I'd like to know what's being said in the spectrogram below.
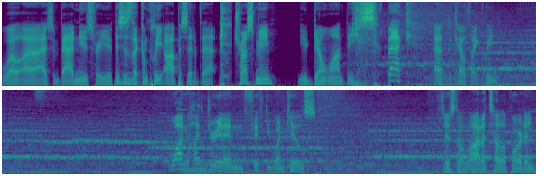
well, uh, I have some bad news for you. This is the complete opposite of that. Trust me, you don't want these. Back at the Kalphite Queen. 151 kills. Just a lot of teleporting.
